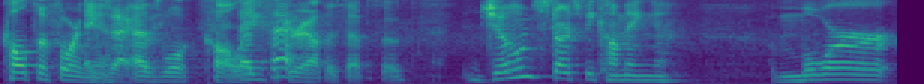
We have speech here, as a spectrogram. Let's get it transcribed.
Cultifornia, Exactly. as we'll call it Exactly. throughout this episode. Jones starts becoming more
